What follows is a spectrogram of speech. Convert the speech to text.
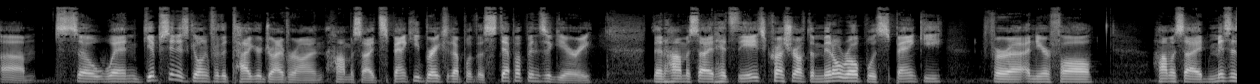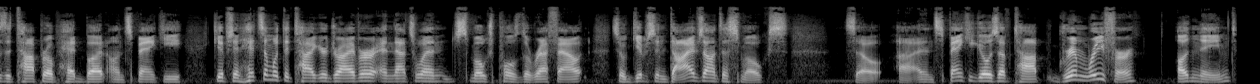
um, so when Gibson is going for the Tiger Driver on Homicide, Spanky breaks it up with a step up enzuigiri. Then Homicide hits the Ace Crusher off the middle rope with Spanky for a, a near fall. Homicide misses a top rope headbutt on Spanky. Gibson hits him with the Tiger Driver, and that's when Smokes pulls the ref out. So Gibson dives onto Smokes. So uh, and Spanky goes up top. Grim Reefer, unnamed,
